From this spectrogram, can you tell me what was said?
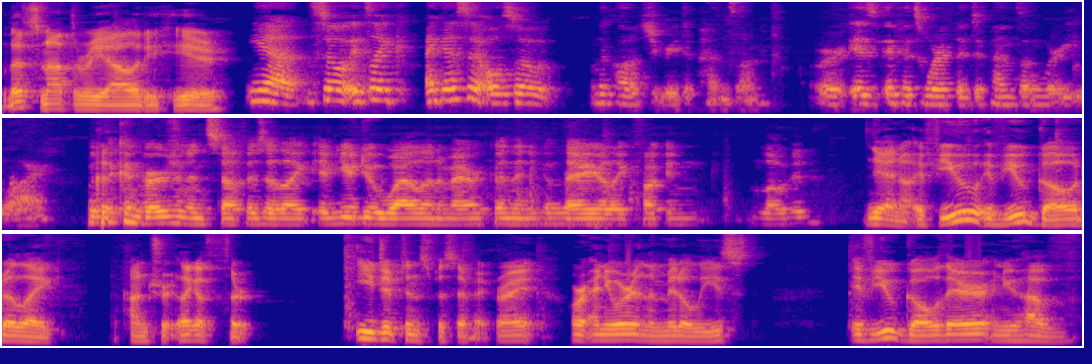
that's not the reality here Yeah. So it's like I guess it also the college degree depends on, or is if it's worth it depends on where you are. With the conversion and stuff, is it like if you do well in America and then you go there, you're like fucking loaded? Yeah, no. If you if you go to like a country like a third Egypt in specific, right, or anywhere in the Middle East, if you go there and you have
